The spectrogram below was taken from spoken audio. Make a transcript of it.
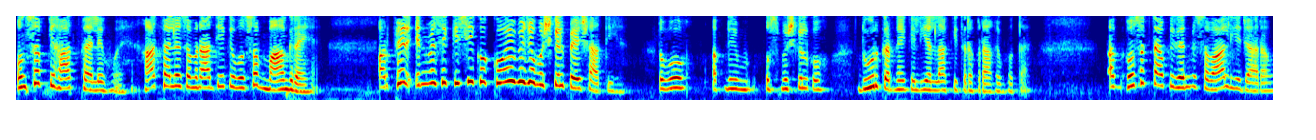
ان سب کے ہاتھ پھیلے ہوئے ہیں۔ ہاتھ پھیلے سے مراد یہ کہ وہ سب مانگ رہے ہیں۔ اور پھر ان میں سے کسی کو کوئی بھی جو مشکل پیش آتی ہے، تو وہ اپنی اس مشکل کو دور کرنے کے لیے اللہ کی طرف راغب ہوتا ہے۔ اب ہو سکتا ہے آپ کے ذہن میں سوال یہ جا رہا ہو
